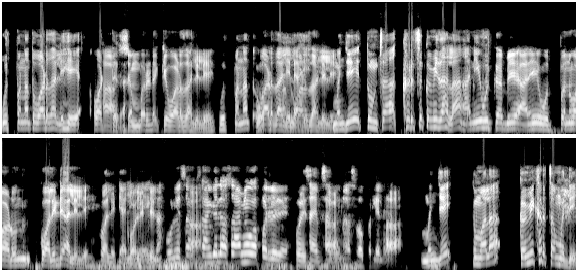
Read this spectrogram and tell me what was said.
उत्पन्नात वाढ झाली हे वाटतं का शंभर टक्के वाढ झालेली आहे उत्पन्नात वाढ झालेली वाढ आहे झालेली आहे. म्हणजे तुमचा खर्च कमी झाला आणि कमी आणि उत्पन्न वाढून क्वालिटी आलेली आहे क्वालिटी आली Quality. सांगेल असं आम्ही वापरलेलं आहे कोळी साहेब सांगून असं वापरलेलं आहे. हा. म्हणजे तुम्हाला कमी खर्चामध्ये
